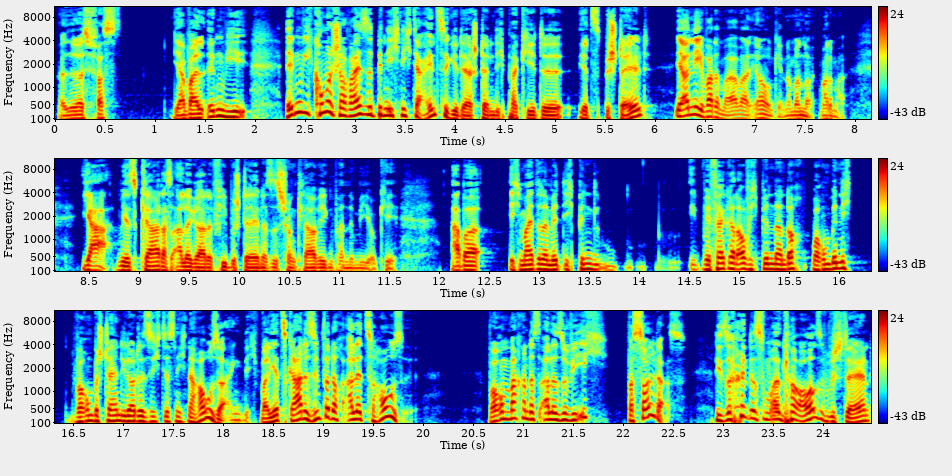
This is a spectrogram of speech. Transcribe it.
Also das ist fast, ja, weil irgendwie, irgendwie komischerweise bin ich nicht der Einzige, der ständig Pakete jetzt bestellt. Ja, nee, warte mal, warte, ja, okay, nochmal neu, warte mal. Ja, mir ist klar, dass alle gerade viel bestellen, das ist schon klar wegen Pandemie, okay. Aber ich meinte damit, ich bin, mir fällt gerade auf, ich bin dann doch, warum bin ich, warum bestellen die Leute sich das nicht nach Hause eigentlich? Weil jetzt gerade sind wir doch alle zu Hause. Warum machen das alle so wie ich? Was soll das? Die sollen das mal nach Hause bestellen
